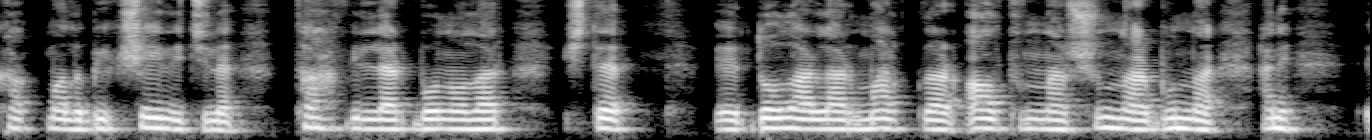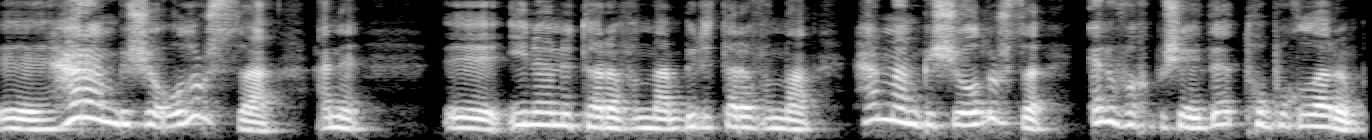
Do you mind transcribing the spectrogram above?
kalkmalı bir şeyin içine tahviller, bonolar, işte e, dolarlar, marklar, altınlar, şunlar, bunlar. Hani e, her an bir şey olursa hani e, İnönü tarafından, biri tarafından hemen bir şey olursa en ufak bir şeyde topuklarım,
